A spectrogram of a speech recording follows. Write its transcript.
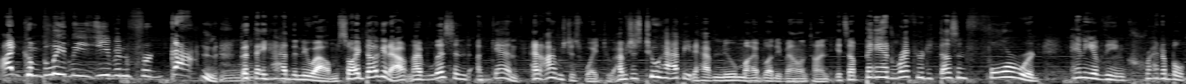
I'd completely even forgotten that they had the new album. So I dug it out and I've listened again. And I was just way too, I was just too happy to have new My Bloody Valentine. It's a bad record. It doesn't forward any of the incredible,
